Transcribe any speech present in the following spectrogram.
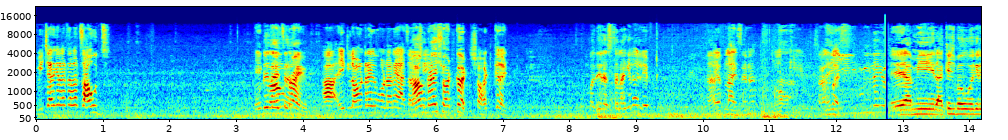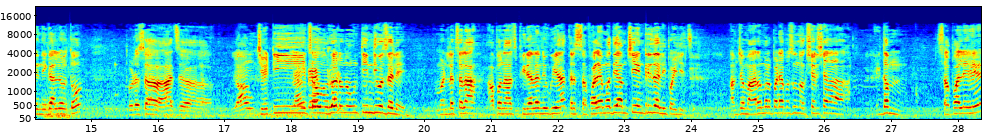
विचार केला त्याला जाऊच. एक long drive. हा एक लॉंग ड्राईव्ह होणार आहे आज लॉंग ड्राईव्ह शॉर्टकट शॉर्टकटमध्ये रस्ता लागेला? लेफ्ट आहे ना? ओके. हे आम्ही राकेश भाऊ वगैरे निघालो होतो. थोडस आज लॉंग जेटीचं उद्घाटन होऊन तीन दिवस झाले. म्हटलं चला आपण आज फिरायला निघूया. तर सफाळ्यामध्ये आमची एंट्री झाली पहिलीच. आमच्या मारंबरपाड्यापासून अक्षरशः एकदम सफाळे हे.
